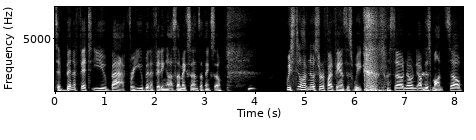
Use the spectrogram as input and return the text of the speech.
to benefit you back for you benefiting us. That makes sense. I think so. We still have no certified fans this week. so no of this month. So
